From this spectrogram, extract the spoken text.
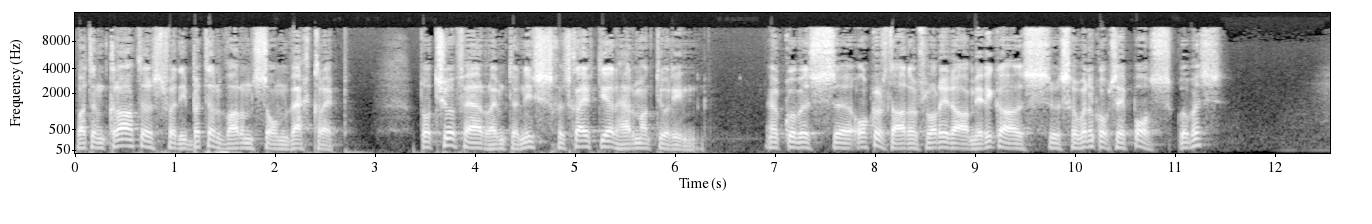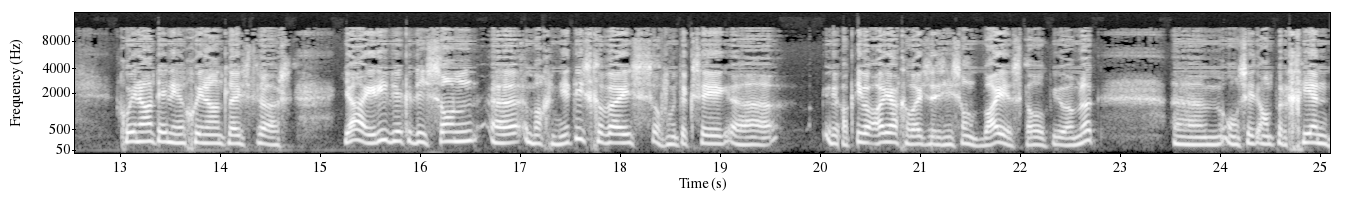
wat in kraters vir die bitterwarm son wegkruip. Tot sover ruimte nuus geskryf deur Herman Turin. Nou Kobus uh, Okkers daar in Florida, Amerika is soos gewoonlik op sy pos. Kobus. Goeienaand en goeienaand luisteraars. Ja, hierdie week het die son uh magneties gewys of moet ek sê uh aktiewe area gewys is die son baie stil op die oomblik. Ehm um, ons het amper geen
